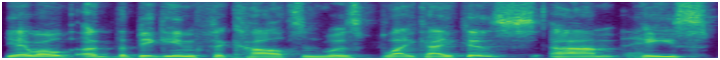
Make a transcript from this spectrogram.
Yeah, well, uh, the big in for Carlton was Blake Acres. Um, he's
